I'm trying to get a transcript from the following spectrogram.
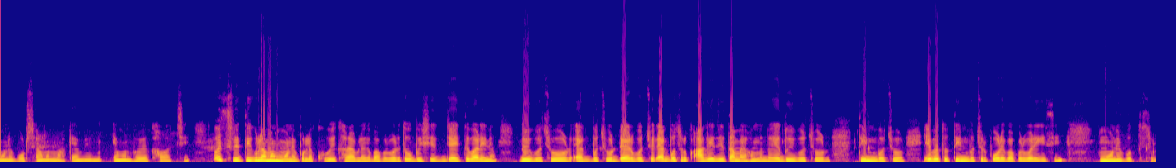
মনে পড়ছে, আমার মাকে আমি এমনভাবে খাওয়াচ্ছি। ওই স্মৃতিগুলো আমার মনে পড়লে খুবই খারাপ লাগে, বাবার বাড়িতেও বেশি যাইতে পারি না। দুই বছর, এক বছর, দেড় বছর, এক বছর আগে যেতাম, এখন কিন্তু দুই বছর, তিন বছর, এবার তো তিন বছর পরে বাপের বাড়ি গেছি, মনে পড়তেছিল।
